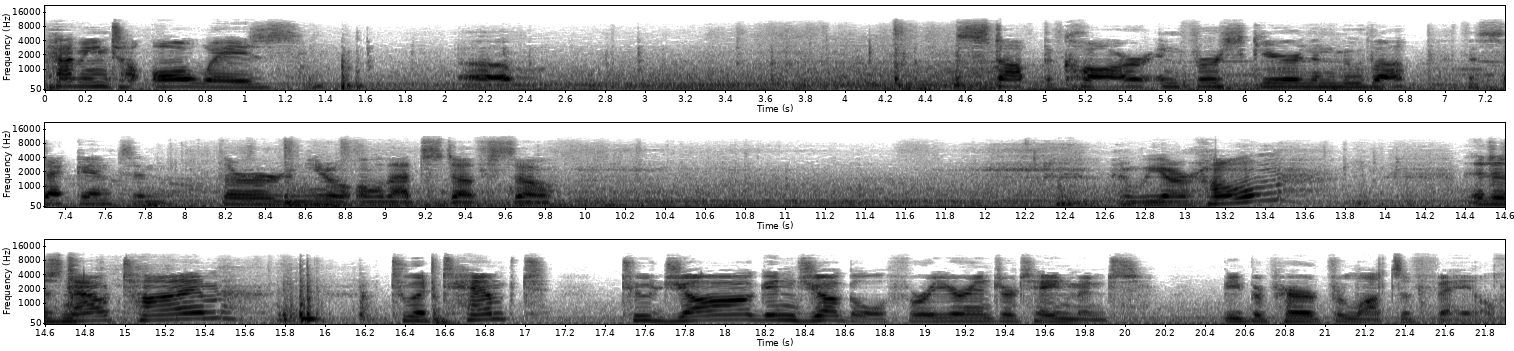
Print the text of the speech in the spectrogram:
having to always. Um, stop the car in first gear and then move up the second and third and you know all that stuff so. And we are home. It is now time to attempt to jog and juggle for your entertainment. Be prepared for lots of fail.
